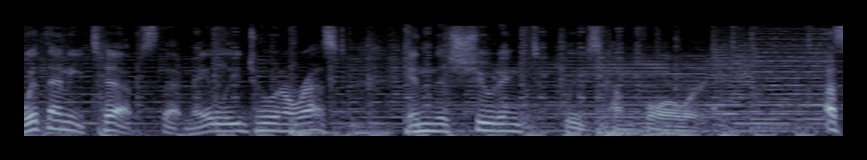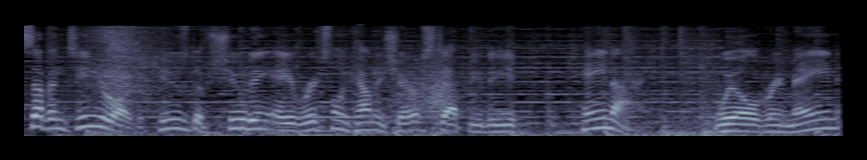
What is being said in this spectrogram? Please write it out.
with any tips that may lead to an arrest in this shooting to please come forward. A 17-year-old accused of shooting a Richland County Sheriff's deputy canine will remain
